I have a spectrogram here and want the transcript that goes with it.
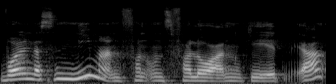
wollen, dass niemand von uns verloren geht. Ja?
